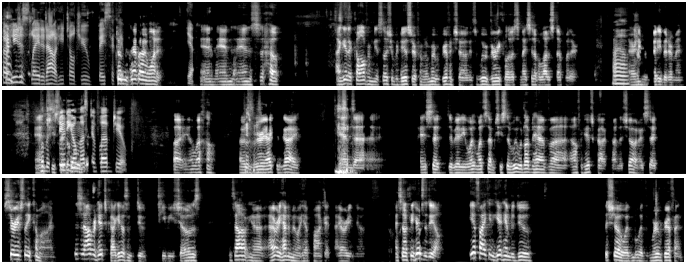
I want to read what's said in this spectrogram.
So he just laid it out. He told you basically. exactly what I wanted. Yeah. And and and so I get a call from the associate producer from the Merv Griffin show. 'cause we were very close, and I set up a lot of stuff with her. Wow. Her name was Betty Bitterman. And Well, the said, studio "Who- must have loved you. Uh, yeah, well, I was a very active guy, and uh, I said to Betty, what, "What's up?" She said, "We would love to have uh, Alfred Hitchcock on the show." And I said, "Seriously, come on! This is Alfred Hitchcock. He doesn't do TV shows. It's out. You know, I already had him in my hip pocket. I already knew." I said, "Okay, here's the deal. If I can get him to do the show with with Merv Griffin,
